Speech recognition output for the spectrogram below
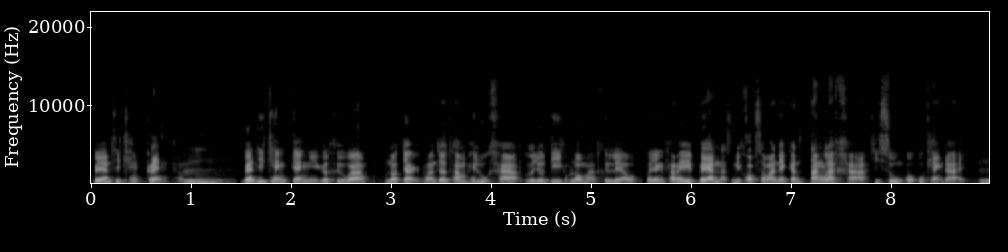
แบรนด์ที่แข็งแกร่งครับอืมแบรนด์ที่แข็งแกร่งนี่ก็คือว่านอกจากมันจะทำให้ลูกค้า loyalty กับเรามากขึ้นแล้ว มันยังทำให้แบรนด์น่ะมีความสามารถในการตั้งราคาที่สูงกว่าคู่แข่งได้อื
